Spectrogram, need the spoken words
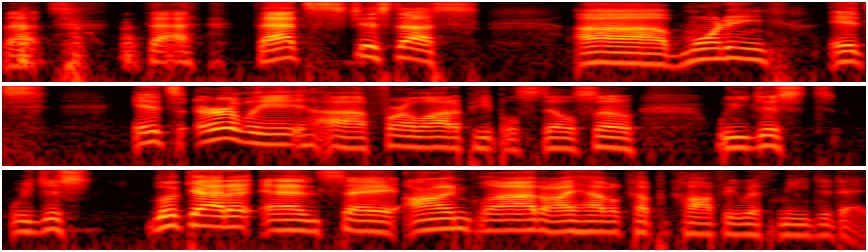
that's that that's just us. Uh, morning. It's it's early uh, for a lot of people still. So we just we just look at it and say, I'm glad I have a cup of coffee with me today.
